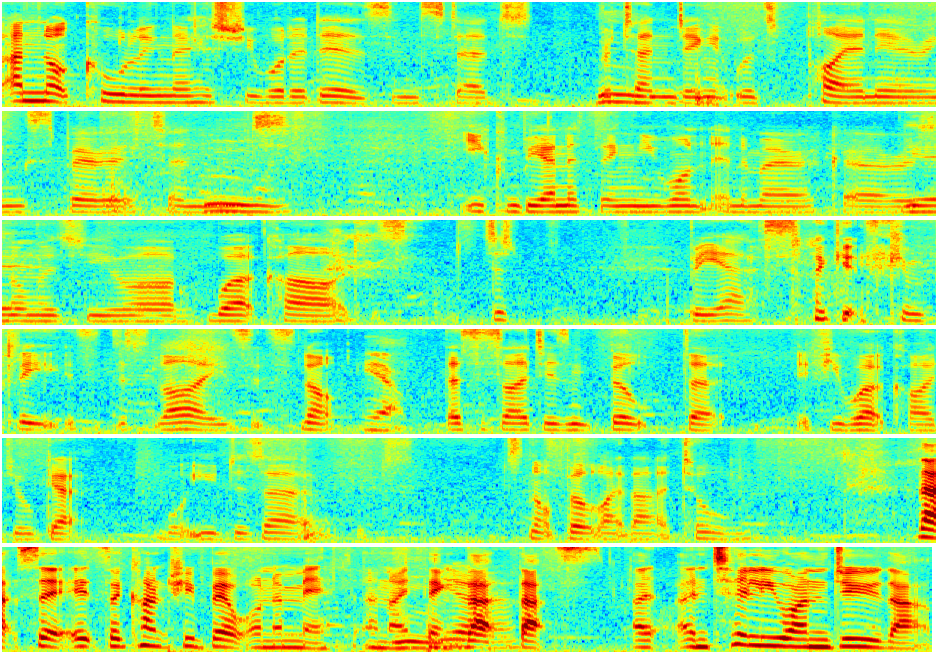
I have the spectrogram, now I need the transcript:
And not calling their history what it is, instead Mm. pretending it was pioneering spirit and Mm. you can be anything you want in America as Yeah. long as you are work hard. It's just BS. Like it's complete. It's just lies. It's not. yeah Their society isn't built that if you work hard you'll get what you deserve. It's, it's not built like that at all. That's it it's a country built on a myth and i Mm. think Yeah. that that's uh, until you undo that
